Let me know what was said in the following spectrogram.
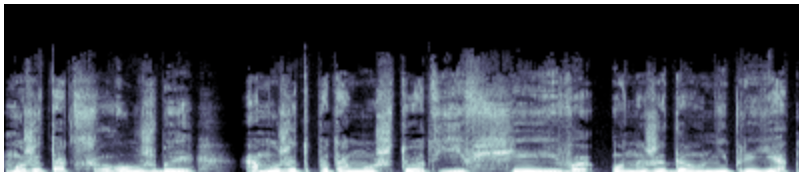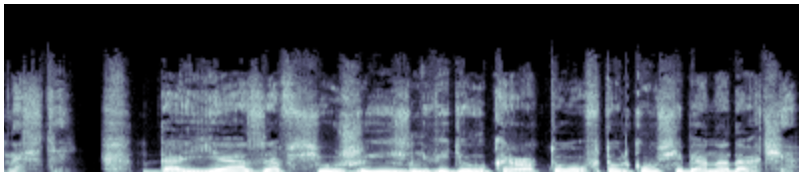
может, от службы, а может, потому, что от Евсеева он ожидал неприятностей. Да я за всю жизнь видел кротов только у себя на даче,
